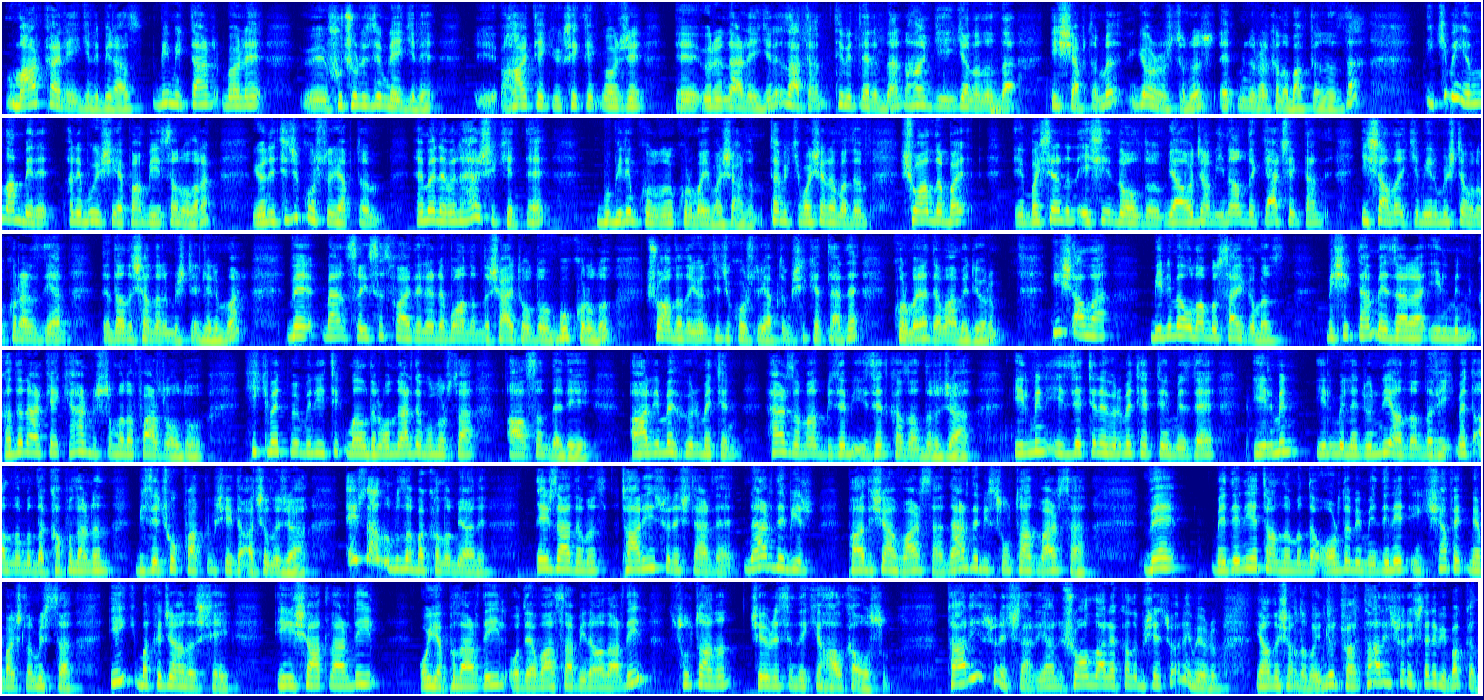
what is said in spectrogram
marka ile ilgili biraz, bir miktar böyle e, futurizmle ilgili, e, high tech, yüksek teknoloji e, ürünlerle ilgili zaten tweetlerimden hangi ilgi alanında iş yaptığımı görürsünüz. Etminur Akın'a baktığınızda. 2000 yılından beri hani bu işi yapan bir insan olarak yönetici koçluğu yaptığım hemen hemen her şirkette bu bilim kurulunu kurmayı başardım. Tabii ki başaramadım. Şu anda ba- e, başarının eşiğinde olduğum, ya hocam inandık gerçekten inşallah 2023'te bunu kurarız diyen e, danışanların, müşterilerim var. Ve ben sayısız faydalarına bu anlamda şahit olduğum bu kurulu şu anda da yönetici koçluğu yaptığım şirketlerde kurmaya devam ediyorum. İnşallah bilime olan bu saygımız, Beşikten mezara ilmin kadın erkek her Müslümana farz olduğu, hikmet mümin itik malıdır o nerede bulursa alsın dediği, alime hürmetin her zaman bize bir izzet kazandıracağı, ilmin izzetine hürmet ettiğimizde ilmin ilmi ledünni anlamda ve hikmet anlamında kapılarının bize çok farklı bir şeyde açılacağı. Ecdadımıza bakalım yani. Ecdadımız tarihi süreçlerde nerede bir padişah varsa, nerede bir sultan varsa ve medeniyet anlamında orada bir medeniyet inkişaf etmeye başlamışsa ilk bakacağınız şey inşaatlar değil, o yapılar değil, o devasa binalar değil, sultanın çevresindeki halka olsun. Tarihi süreçler yani şu anla alakalı bir şey söylemiyorum. Yanlış anlamayın. Lütfen tarihi süreçlere bir bakın.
